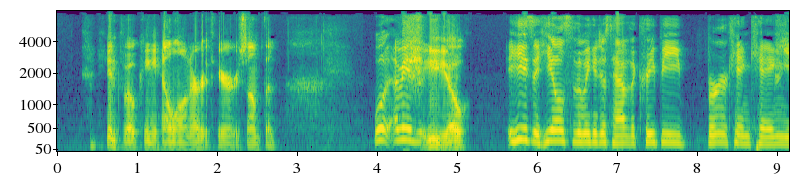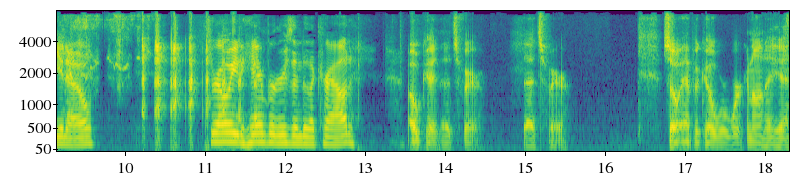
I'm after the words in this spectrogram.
invoking hell on earth here or something. Well, I mean, Gee, yo. he's a heel, so that we can just have the creepy Burger King King, you know, throwing hamburgers into the crowd. Okay, that's fair. That's fair. So Epico, we're working on a uh,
